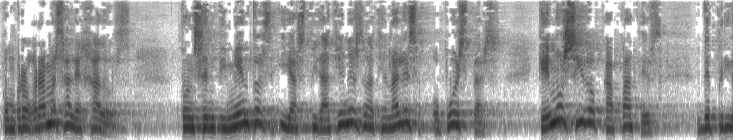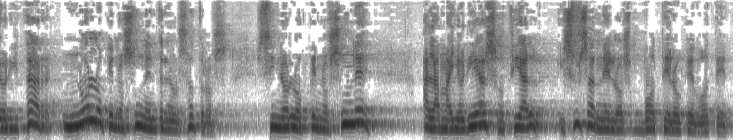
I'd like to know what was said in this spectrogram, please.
con programas alejados, con sentimientos y aspiraciones nacionales opuestas, que hemos sido capaces de priorizar no lo que nos une entre nosotros, sino lo que nos une a la mayoría social y sus anhelos, vote lo que vote.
